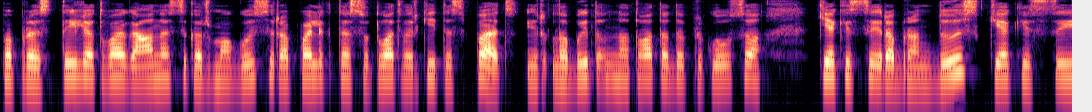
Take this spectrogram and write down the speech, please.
paprastai Lietuvoje gaunasi, kad žmogus yra paliktas su tuo tvarkytis pats ir labai nuo to tada priklauso, kiek jisai yra brandus, kiek jisai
